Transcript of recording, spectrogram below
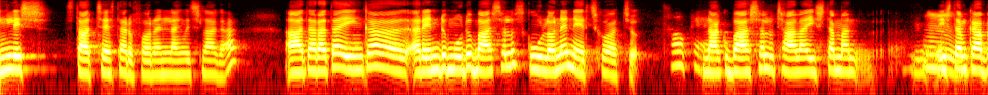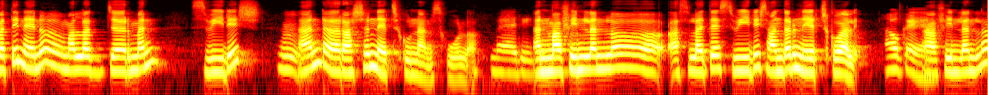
ఇంగ్లీష్ స్టార్ట్ చేస్తారు ఫారెన్ లాంగ్వేజ్ లాగా. ఆ తర్వాత ఇంకా రెండు మూడు భాషలు స్కూల్లోనే నేర్చుకోవచ్చు. నాకు భాషలు చాలా ఇష్టం ఇష్టం కాబట్టి నేను మళ్ళీ జర్మన్ స్వీడిష్ అండ్ రష్యన్ నేర్చుకున్నాను స్కూల్లో అండ్ మా ఫిన్లాండ్లో అసలు అయితే స్వీడిష్ అందరూ నేర్చుకోవాలి. ఓకే ఆ ఫిన్లాండ్లో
